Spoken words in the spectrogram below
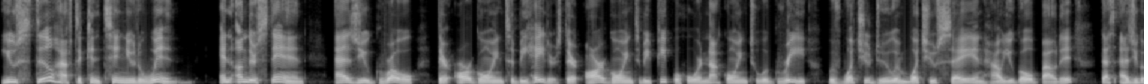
you still have to continue to win and understand as you grow, there are going to be haters. There are going to be people who are not going to agree with what you do and what you say and how you go about it. That's as you go.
